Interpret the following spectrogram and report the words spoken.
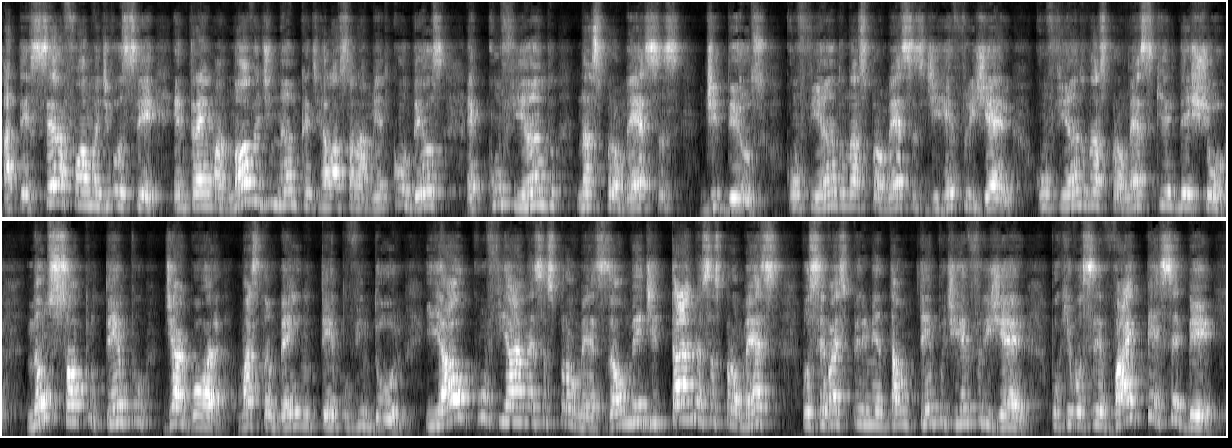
a terceira forma de você entrar em uma nova dinâmica de relacionamento com Deus é confiando nas promessas de Deus, confiando nas promessas de refrigério, confiando nas promessas que ele deixou, não só para o tempo de agora, mas também no tempo vindouro. E ao confiar nessas promessas, ao meditar nessas promessas, você vai experimentar um tempo de refrigério, porque você vai perceber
